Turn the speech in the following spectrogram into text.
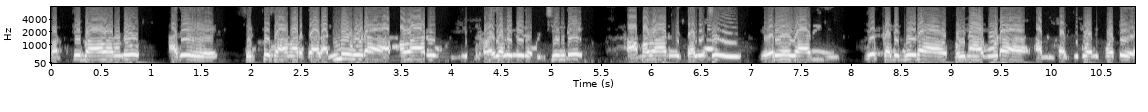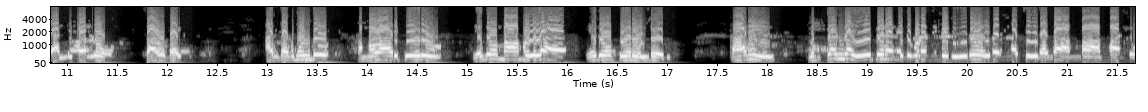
భక్తి భావనలు అదే శక్తి సామర్థ్యాలు అన్ని కూడా అమ్మవారు ఈ ప్రజల మీద ఉంచింది. అమ్మవారిని కలిసి ఎవరే గాని ఎక్కడికి కూడా పోయినా కూడా ఆమెను తలుచుకొని పోతే అన్ని పనులు సాగుతాయి. అంతకుముందు అమ్మవారి పేరు ఏదో మామూలుగా ఏదో పేరు ఉండేది. కానీ గుప్తంగా ఏ పేరు అనేది కూడా తెలియదు. ఏదో నచ్చే విధంగా అమ్మ అమ్మ అంటూ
